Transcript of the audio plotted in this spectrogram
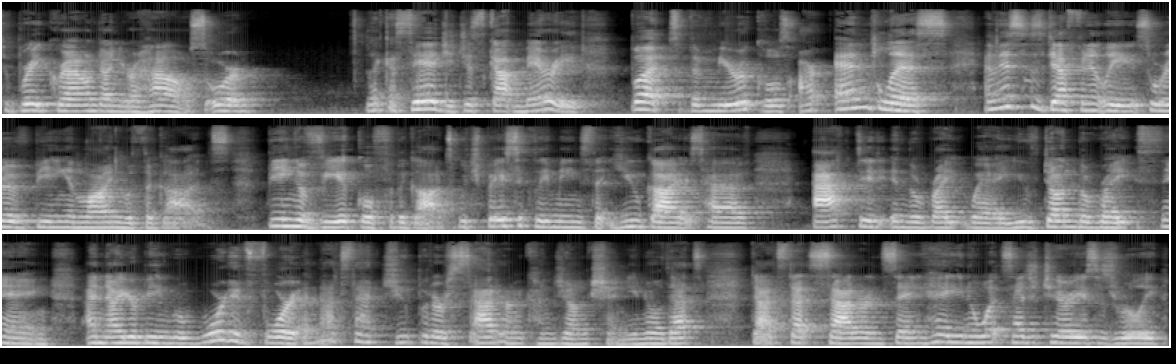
to break ground on your house or like I said, you just got married. But the miracles are endless. And this is definitely sort of being in line with the gods, being a vehicle for the gods, which basically means that you guys have acted in the right way, you've done the right thing, and now you're being rewarded for it. And that's that Jupiter Saturn conjunction. You know, that's that's that Saturn saying, hey, you know what, Sagittarius has really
